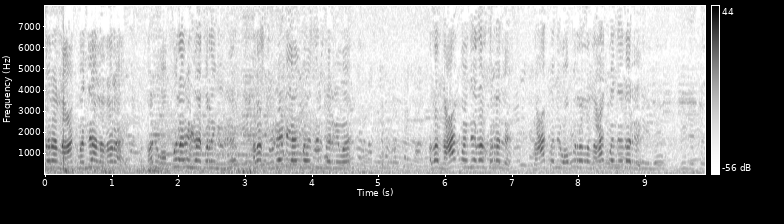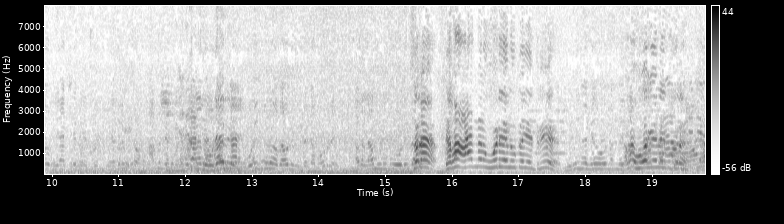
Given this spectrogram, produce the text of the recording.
ಸರ, ನಾಲ್ಕು ಮಂದಿ ಅಲ್ಲ ಅದಾರ ಅಲ್ಲಿ ಒಬ್ಬರಾರ ಹಿಡಕ್ ಬರಂಗಿಲ್ರಿ. ಅಲ್ಲ ಸ್ಟೂಡೆಂಟ್ ಹೆಂಗ್ ಬಳಸ್ತೀರಿ ಸರ್ ನೀವು? ಅಲ್ಲ, ನಾಲ್ಕು ಮಂದಿ ಅದಾರ ಸರ್ ಅಲ್ಲಿ. ನಾಲ್ಕು ಮಂದಿ ಒಬ್ಬರಲ್ಲ ನಾಲ್ಕು ಮಂದಿ ಅದಾರ್ರಿ ಸರ ಎಲ್ಲ ಆದ್ಮೇಲೆ ಓಡಿ ಏನು ಉಪಯೋಗ ಐತ್ರಿ ಅಲ್ಲ ಹೋಗೇನೈತಿ ಸರ್ ದಯವಿಟ್ಟು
